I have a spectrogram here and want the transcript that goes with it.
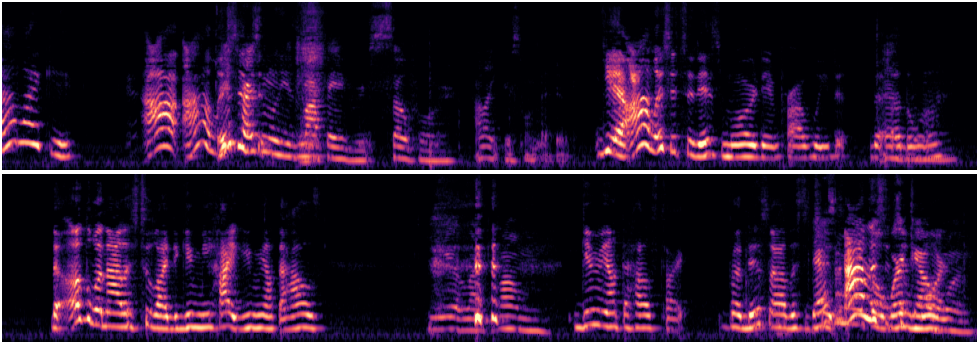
I like it. I I this listen to personally is my favorite so far. I like this one better. Yeah I listen to this more than probably the the Other other one. The other one I listen to like to give me hype, give me out the house, Yeah, like um, give me out the house type. But this I listen that's to. I like a listen to workout more. one.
